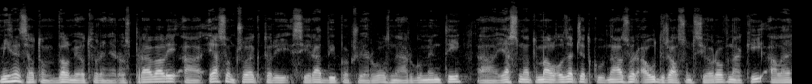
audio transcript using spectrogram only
My sme sa o tom veľmi otvorene rozprávali a ja som človek, ktorý si rád vypočuje rôzne argumenty. A ja som na to mal od začiatku názor a udržal som si ho rovnaký, ale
